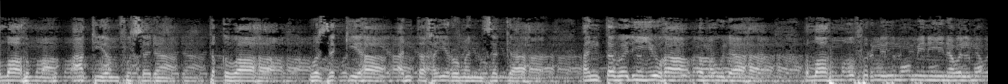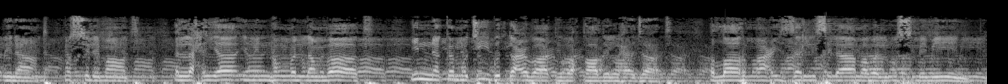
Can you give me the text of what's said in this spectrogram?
اللهم آت أنفسنا تقواها وزكها أنت خير من زكاها أنت وليها ومولاها. اللهم اغفر للمؤمنين والمؤمنات والمسلمات الأحياء منهم والأموات. إنك مجيب الدعوات وقاضي الحاجات. اللهم أعز الإسلام والمسلمين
